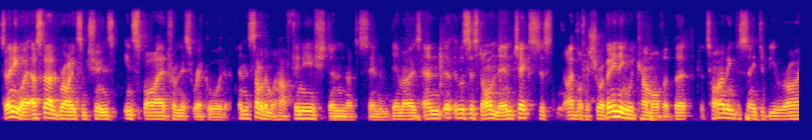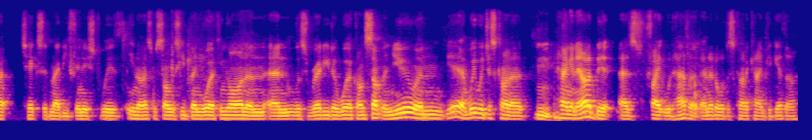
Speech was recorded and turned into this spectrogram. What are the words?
so anyway, I started writing some tunes inspired from this record and some of them were half finished and I'd send them demos and it was just on then. Tex just, I wasn't sure if anything would come of it, but the timing just seemed to be right. Tex had maybe finished with, you know, some songs he'd been working on and, and was ready to work on something new. And yeah, we were just kind of hmm. hanging out a bit as fate would have it. And it all just kind of came together.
